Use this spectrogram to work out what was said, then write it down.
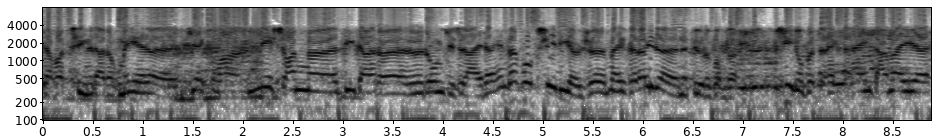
ja, wat zien we daar nog meer? Eh, Jaguar, Nissan eh, die daar eh, rondjes rijden. En daar wordt serieus eh, mee gereden natuurlijk. Om we zien op het rechte eind daarmee eh,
